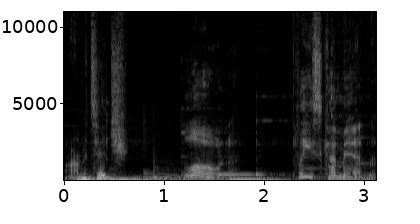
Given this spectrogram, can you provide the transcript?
Armitage? Lone, please come in.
